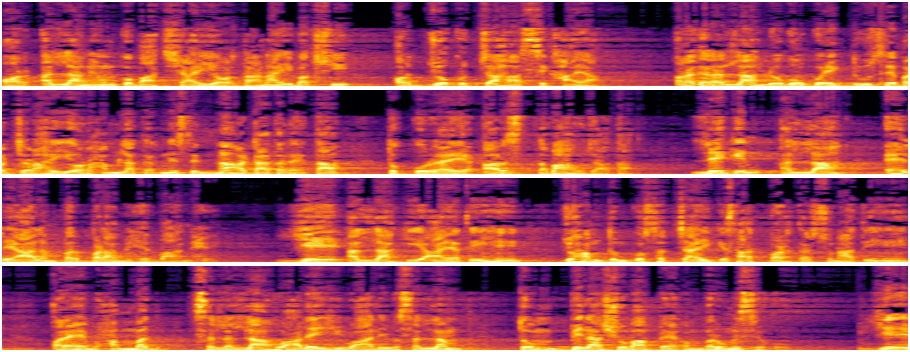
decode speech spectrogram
और अल्लाह ने उनको बादशाही और दानाई बख्शी और जो कुछ चाहा सिखाया। और अगर अल्लाह लोगों को एक दूसरे पर चढ़ाई और हमला करने से न हटाता रहता तो कुर्र अर्ज़ तबाह हो जाता। लेकिन अल्लाह अहले आलम पर बड़ा मेहरबान है। ये अल्लाह की आयतें हैं जो हम तुमको सच्चाई के साथ पढ़कर सुनाते हैं। और ए मोहम्मद वसल्लम, तुम बिला शुबा पैगंबरों में से हो। ये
